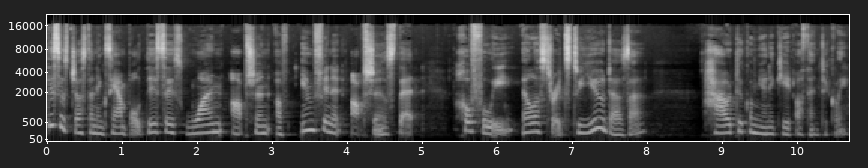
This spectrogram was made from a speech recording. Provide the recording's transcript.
this is just an example. This is one option of infinite options that hopefully illustrates to you, Dazza, how to communicate authentically.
